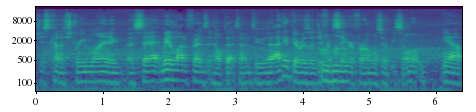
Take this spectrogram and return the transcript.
just kind of streamline a, a set. We had a lot of friends that helped that time too. I think there was a different Mhm. singer for almost every song. Yeah.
